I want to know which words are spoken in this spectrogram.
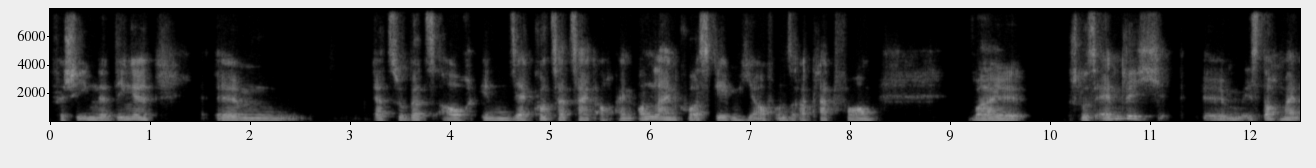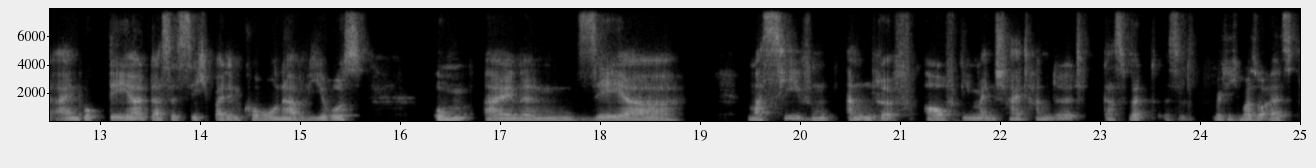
verschiedene Dinge. Ähm, dazu wird es auch in sehr kurzer Zeit auch einen Online-Kurs geben hier auf unserer Plattform, weil schlussendlich ähm, ist doch mein Eindruck der, dass es sich bei dem Coronavirus um einen sehr massiven Angriff auf die Menschheit handelt. Das wird, das möchte ich mal so als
